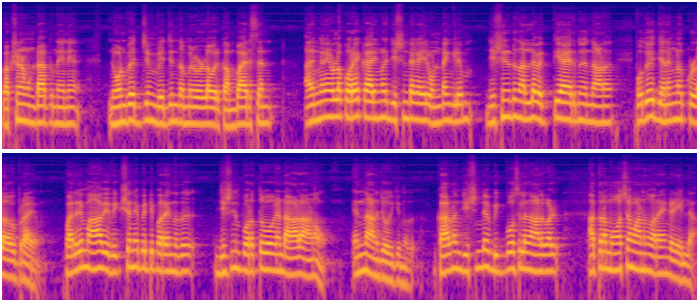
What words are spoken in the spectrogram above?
ഭക്ഷണം ഉണ്ടാക്കുന്നതിന് നോൺ വെജും വെജും തമ്മിലുള്ള ഒരു കമ്പാരിസൺ അങ്ങനെയുള്ള കുറേ കാര്യങ്ങൾ ജിഷിന്റെ കയ്യിൽ ഉണ്ടെങ്കിലും ജിഷിൻ ഒരു നല്ല വ്യക്തിയായിരുന്നു എന്നാണ് പൊതുവെ ജനങ്ങൾക്കുള്ള അഭിപ്രായം. പലരും ആ വിവിക്ഷനെ പറ്റി പറയുന്നത് ജിഷിൻ പുറത്തു പോകേണ്ട ആളാണോ എന്നാണ് ചോദിക്കുന്നത്. കാരണം ജിഷിന്റെ ബിഗ് ബോസിലെ നാളുകൾ അത്ര മോശമാണെന്ന് പറയാൻ കഴിയില്ല.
